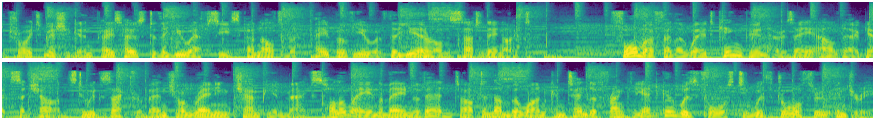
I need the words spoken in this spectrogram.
Detroit, Michigan plays host to the UFC's penultimate pay-per-view of the year on Saturday night. Former featherweight kingpin Jose Aldo gets a chance to exact revenge on reigning champion Max Holloway in the main event after number one contender Frankie Edgar was forced to withdraw through injury.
